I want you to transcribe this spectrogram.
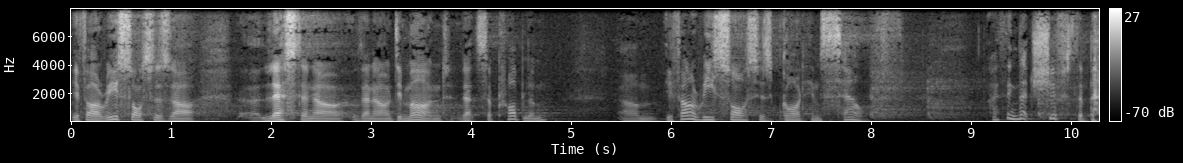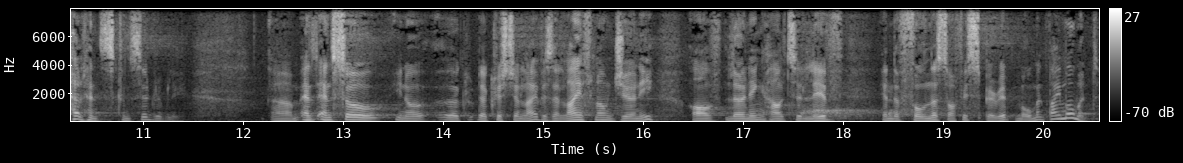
if our resources are uh, less than our, than our demand, that's a problem um, if our resource is God Himself, I think that shifts the balance considerably. Um, and, and so, you know, the Christian life is a lifelong journey of learning how to live in the fullness of His Spirit moment by moment.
